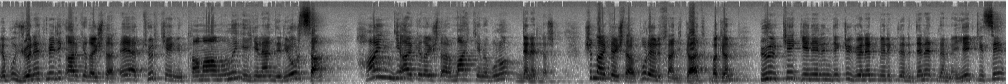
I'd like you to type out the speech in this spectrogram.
ve bu yönetmelik arkadaşlar eğer Türkiye'nin tamamını ilgilendiriyorsa hangi arkadaşlar mahkeme bunu denetler? Şimdi arkadaşlar buraya lütfen dikkat. Bakın ülke genelindeki yönetmelikleri denetleme yetkisi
